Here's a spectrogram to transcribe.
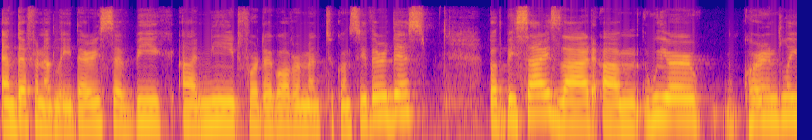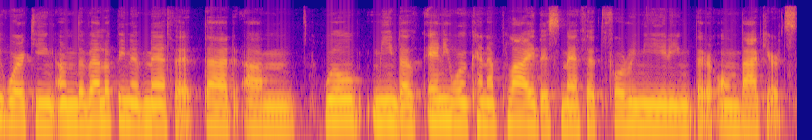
And definitely, there is a big uh, need for the government to consider this. But besides that, um, we are currently working on developing a method that um, will mean that anyone can apply this method for remediating their own backyards.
